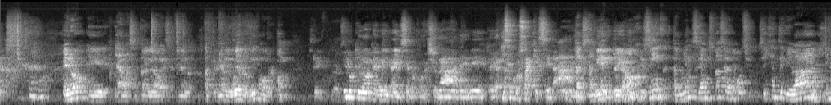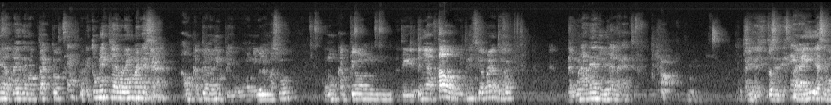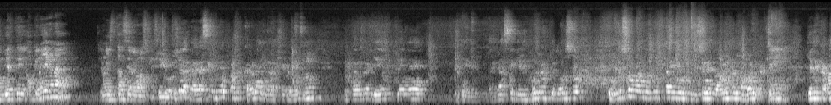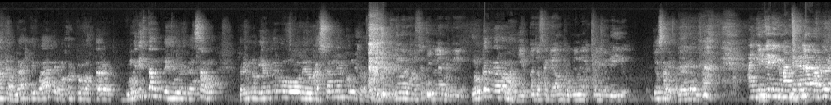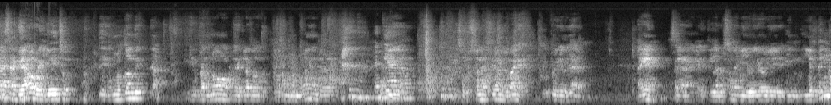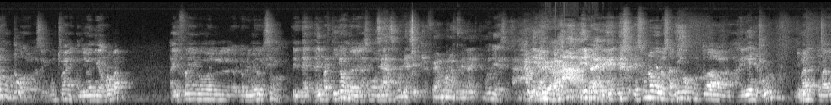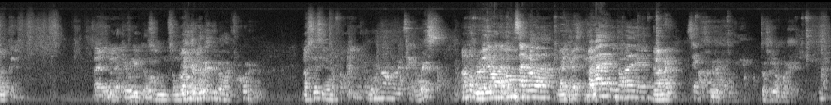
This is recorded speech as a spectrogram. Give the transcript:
pero eh, ya vamos a sentar en la al final lo están premiando y voy a aplaudir como corresponde. Sí. Sí, porque uno también hay ceros profesionales, de esto, hay otras cosas que se dan, Ta- y también, También, no, históricamente. sí, también se da instancia de negocio. Si hay gente que va y genera redes de contacto, Sí. porque tú mezclas una misma mesa a un campeón olímpico como Nicolás Mazú con un campeón que tenía adaptado, porque tenía sido prueba, entonces de alguna manera nivelan la cancha. No. Entonces estar ahí ya se convierte, aunque no haya ganado, en una instancia reconocida. Sí, que la, gracia que tiene Escalona, yo con encuentro que él tiene eh, la gracia que él es muy respetuoso, incluso cuando tú estás en instituciones totalmente antagónicas. que- Sí, que él es capaz de hablarte igual, a lo mejor podemos estar muy distantes en lo que pensamos, pero él no pierde como la educación ni el control. tengo que reconocer que yo la he perdido. Nunca te trata mal. Y el pato se ha quedado en reunión en la escuela y yo me he ido. Yo sabía, con- Alguien tiene que mantener la cordura. se ha quedado, porque yo he dicho eh, un montón de. ya, Y el pato no, eh, claro, trabajando en momento. Entiendo. y soluciones que lo Yo creo que ya. Está bien. O sea, la persona que yo creo que. Y, y el tenis nos juntó hace muchos años, cuando yo vendía ropa. Ahí fue como el- lo primero que hicimos. De, de ahí partí yo en realidad. O sea, se podría decir que fue amor a primera vista. podría decir. Ah, mira, ah, mira, Es, es uno de los amigos junto a Elías Yapur que me ha que me ha dado el tenis. O sea, yo- Mira, qué bonito, ¿no? Son, son dos de los alfajores, ¿no? No sé si es mejor. No, no sé. ¿No es? No, no, pero Le mandamos un saludo a papá de- el papá de. de la Mari. Sí. Ah, entonces no, no es él.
